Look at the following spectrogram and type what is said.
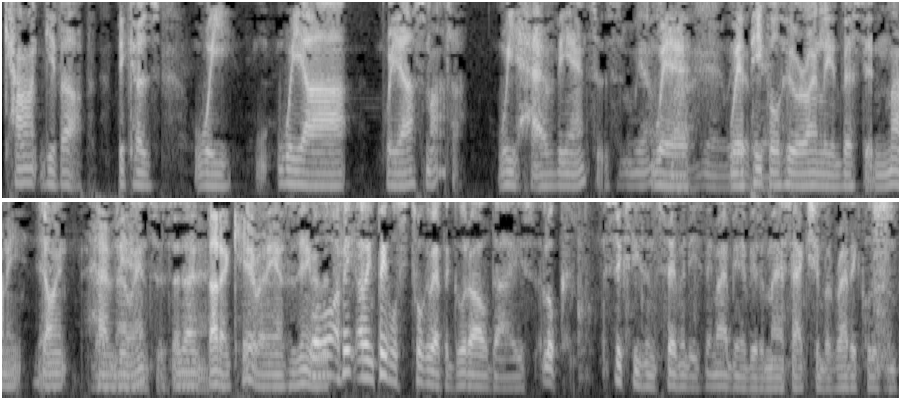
can't give up because we, we are, we are smarter. We have the answers. We where yeah, where people who are only invested in money don't have the answers, answers. They don't, they don't care about the answers anyway. Well, I think I think people talk about the good old days. Look, 60s and 70s, there may have been a bit of mass action, but radicalism,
